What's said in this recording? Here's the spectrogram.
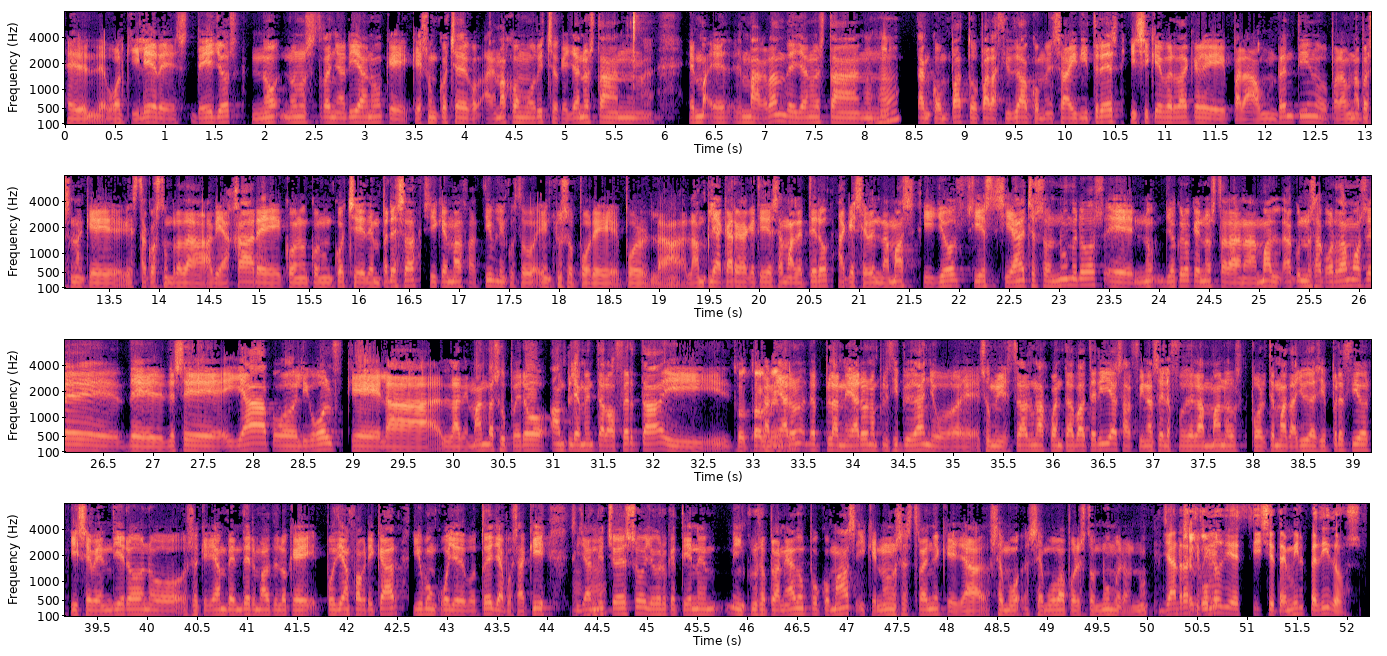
eh, o, alquileres de ellos, no, no nos extrañaría ¿no? Que, es un coche, además como hemos dicho, que ya no es tan, es, más grande, ya no es tan, tan compacto para ciudad como esa ID3 y sí que es verdad que para un renting o para una persona que está acostumbrada a viajar eh, con, un coche de empresa sí que es más factible incluso incluso por, eh, por la, amplia carga que tiene ese maletero a que se venda más. Y yo si es, si han hecho esos números eh, no, yo creo que no estará nada mal. Nos acordamos de, de, ese IAP o el e-Golf que la, la, demanda superó ampliamente a la oferta y planearon, planearon a principio de año suministrar unas cuantas baterías. Al final se les fue de las manos por temas de ayudas y precios y se vendieron o se querían vender más de lo que podían fabricar y hubo un cuello de botella. Pues aquí, si ya han dicho eso, yo creo que tienen incluso planeado un poco más y que no nos extrañe que ya se, se mueva por estos números, ¿no? Ya han recibido 17.000 pedidos.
